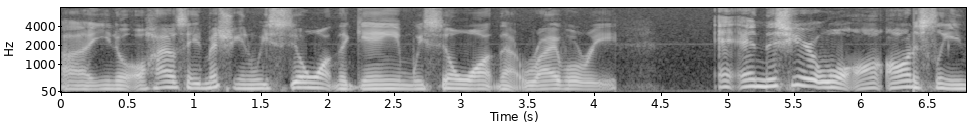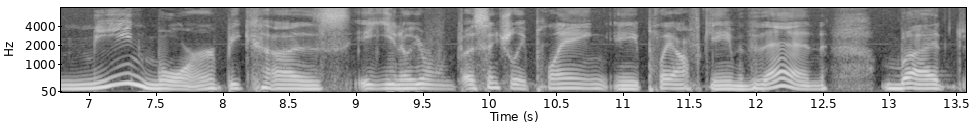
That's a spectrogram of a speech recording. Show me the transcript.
uh, you know, Ohio State, Michigan, we still want the game. We still want that rivalry and this year it will honestly mean more because you know you're essentially playing a playoff game then but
